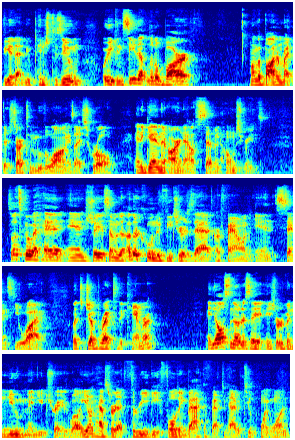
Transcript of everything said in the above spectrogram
via that new pinch to zoom, or you can see that little bar on the bottom right there start to move along as I scroll. And again, there are now seven home screens. So let's go ahead and show you some of the other cool new features that are found in Sense UI. Let's jump right to the camera. And you also notice a, a, sort of a new menu tray as well. You don't have sort of that 3D folding back effect you had with 2.1. But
